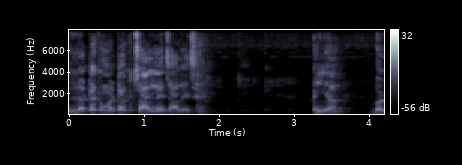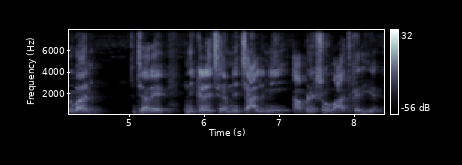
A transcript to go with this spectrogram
લટક મટક ચાલને ચાલે છે. અહીંયા ભગવાન જ્યારે નીકળે છે, એમની ચાલની આપણે શું વાત કરીએ?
